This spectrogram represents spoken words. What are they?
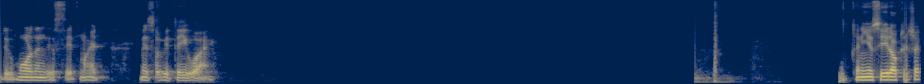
do more than this, it might mess up with the UI. Can you see Dr. Chuck?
